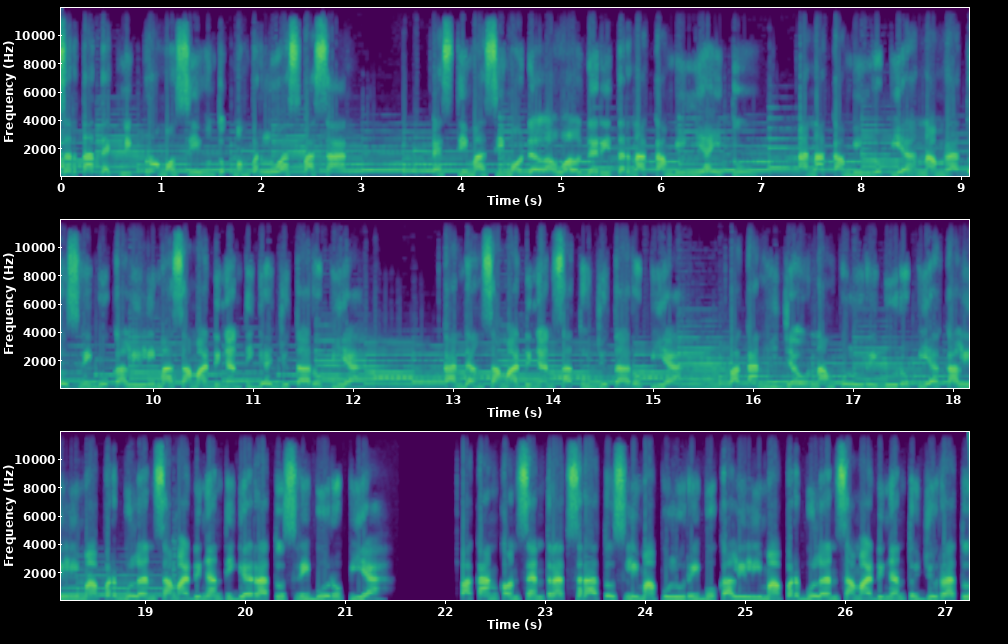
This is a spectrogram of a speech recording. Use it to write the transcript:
serta teknik promosi untuk memperluas pasar. Estimasi modal awal dari ternak kambing yaitu Anak kambing rupiah 600 ribu kali 5 sama dengan 3 juta rupiah. Kandang sama dengan 1 juta rupiah. Pakan hijau 60 ribu rupiah kali 5 per bulan sama dengan 300 ribu rupiah. Pakan konsentrat 150 ribu kali 5 per bulan sama dengan 750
